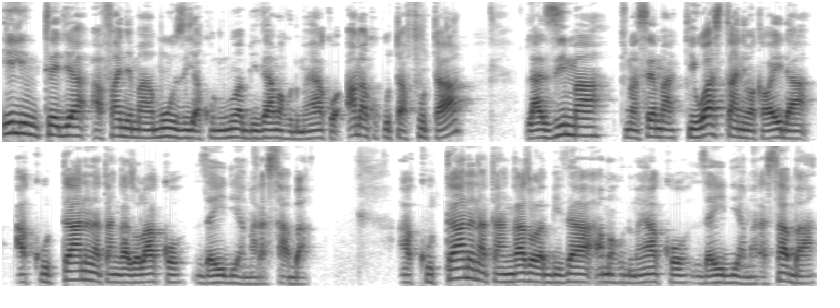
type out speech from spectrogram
ili mteja afanye maamuzi ya kununua bidhaa ama huduma yako ama kukutafuta lazima tunasema kiwastani wa kawaida akutane na tangazo lako zaidi ya mara saba. Akutane na tangazo la bidhaa ama huduma yako zaidi ya mara saba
